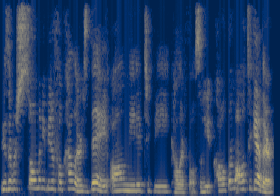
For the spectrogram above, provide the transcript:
Because there were so many beautiful colors, they all needed to be colorful. So he called them all together,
